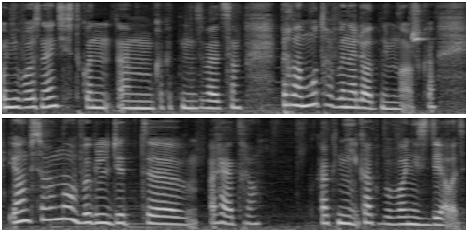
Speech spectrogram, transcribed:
у него, знаете, есть такой, эм, как это называется, перламутровый налет немножко. И он все равно выглядит э, ретро как, ни, как бы его не сделать.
